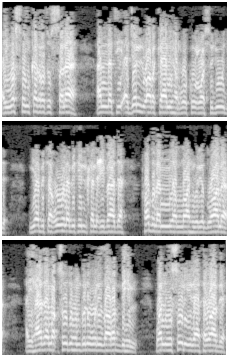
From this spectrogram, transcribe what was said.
أي وصفهم كثرة الصلاة التي أجل أركانها الركوع والسجود. يبتغون بتلك العبادة فضلا من الله ورضوانا. أي هذا مقصودهم بلوغ رضا ربهم والوصول إلى ثوابه.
